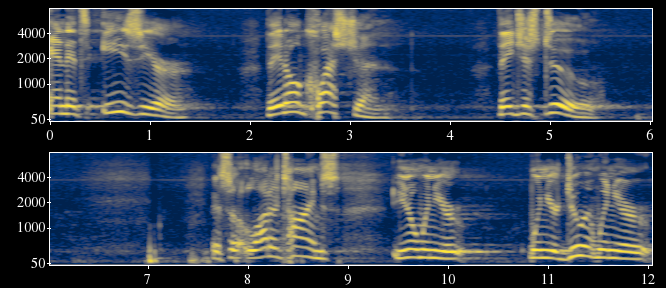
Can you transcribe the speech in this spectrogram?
And it's easier. They don't question, they just do. It's a lot of times, you know, when you're when you're doing when you're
